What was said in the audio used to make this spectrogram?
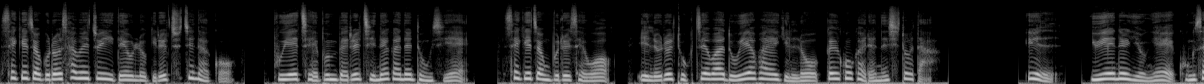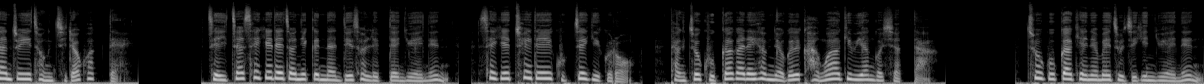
세계적으로 사회주의 이데올로기를 추진하고 부의 재분배를 진행하는 동시에 세계 정부를 세워 인류를 독재와 노예화의 길로 끌고 가려는 시도다. 1. 유엔을 이용해 공산주의 정치력 확대. 제2차 세계대전이 끝난 뒤 설립된 유엔은 세계 최대의 국제기구로 당초 국가 간의 협력을 강화하기 위한 것이었다. 초국가 개념의 조직인 유엔은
